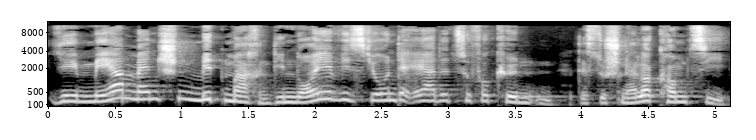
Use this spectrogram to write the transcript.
Je mehr Menschen mitmachen, die neue Vision der Erde zu verkünden, desto schneller kommt sie.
